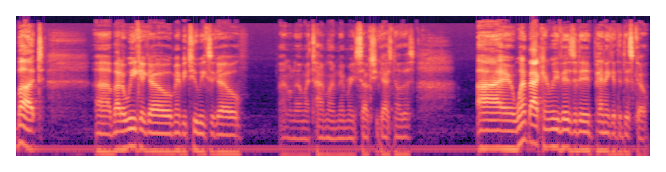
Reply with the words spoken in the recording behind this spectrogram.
But uh, about a week ago, maybe two weeks ago, I don't know. My timeline memory sucks. You guys know this. I went back and revisited Panic at the Disco.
